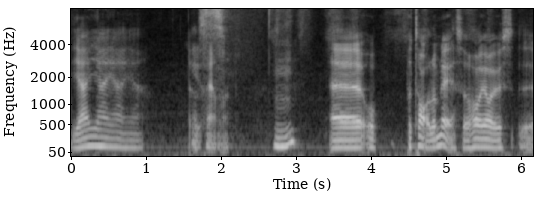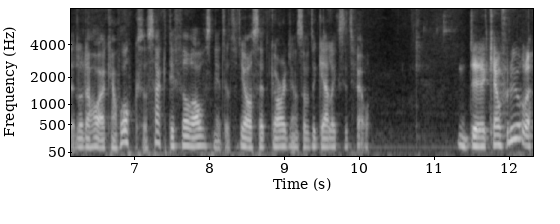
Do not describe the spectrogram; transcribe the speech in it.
Ja, ja, ja, ja. Där Yes. ser man. Mm. Eh, och på tal om det så har jag ju, eller det har jag kanske också sagt i förra avsnittet, att jag har sett Guardians of the Galaxy 2. Det kanske du gjorde.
